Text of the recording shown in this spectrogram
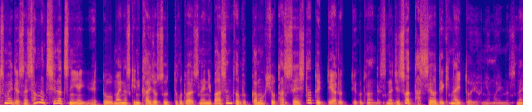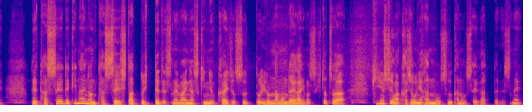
つまりですね3月4月に、えっと、マイナス金利解除するってことはですね2%の物価目標を達成したと言ってやるっていうことなんですが実は達成はできないというふうに思いますね。で達成できないのに達成したと言ってですねマイナス金利を解除するといろんな問題があります。一つは金融市場が過剰に反応する可能性があってですね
